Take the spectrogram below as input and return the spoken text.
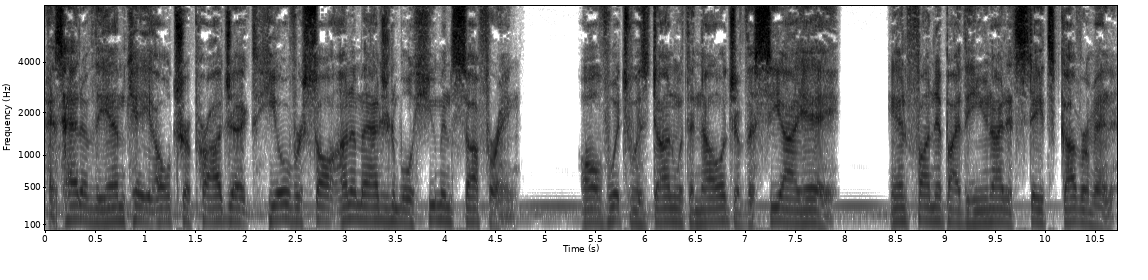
As head of the MK Ultra project, he oversaw unimaginable human suffering, all of which was done with the knowledge of the CIA and funded by the United States government.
